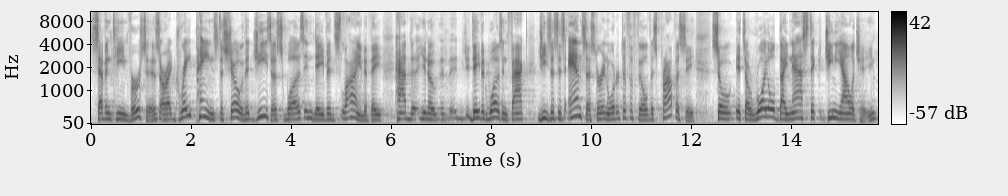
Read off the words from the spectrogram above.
17 verses are at great pains to show that Jesus was in David's line, that they had the, you know, David was, in fact, Jesus' ancestor in order to fulfill this prophecy. So it's a royal dynastic genealogy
